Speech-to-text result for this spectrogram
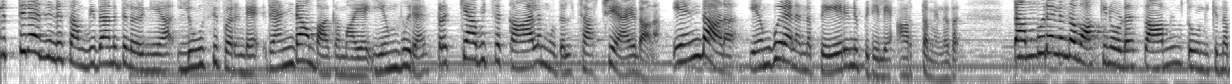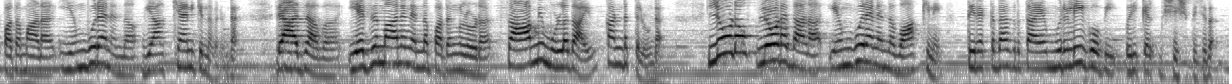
പൃഥ്വിരാജിന്റെ സംവിധാനത്തിൽ ഒരുങ്ങിയ ലൂസിഫറിന്റെ രണ്ടാം ഭാഗമായ എമ്പുരാൻ പ്രഖ്യാപിച്ച കാലം മുതൽ ചർച്ചയായതാണ്. എന്താണ് എമ്പുരാൻ എന്ന പേരിന് പിന്നിലെ അർത്ഥം എന്നത്? തമ്പുരാൻ എന്ന വാക്കിനോട് സാമ്യം തോന്നിക്കുന്ന പദമാണ് എമ്പുരാൻ എന്ന് വ്യാഖ്യാനിക്കുന്നവരുണ്ട്. രാജാവ് യജമാനൻ എന്ന പദങ്ങളോട് സാമ്യമുള്ളതായും കണ്ടെത്തലുണ്ട്. ലോഡ് ഓഫ് ലോഡ് എന്നാണ് എമ്പുരാൻ എന്ന വാക്കിനെ തിരക്കഥാകൃത്തായ മുരളി ഗോപി ഒരിക്കൽ വിശേഷിപ്പിച്ചത്.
